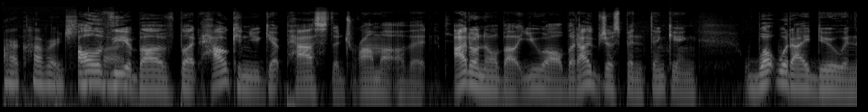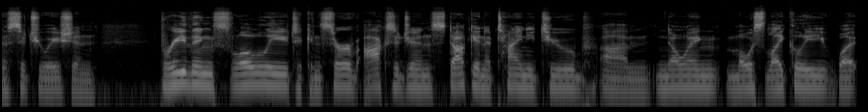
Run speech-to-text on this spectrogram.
our coverage? so all of the above, but how can you get past the drama of it? I don't know about you all, but I've just been thinking, what would I do in this situation? Breathing slowly to conserve oxygen, stuck in a tiny tube, um, knowing most likely what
